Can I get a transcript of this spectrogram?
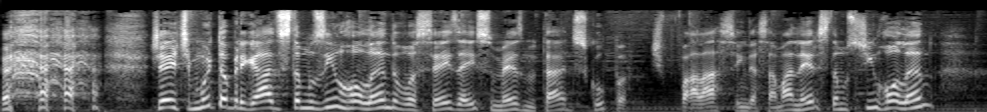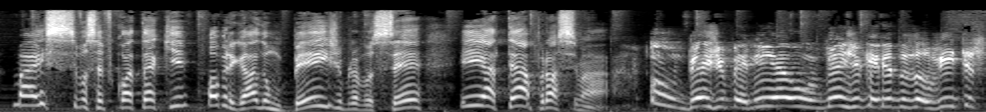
Gente, muito obrigado. Estamos enrolando vocês, é isso mesmo, tá? Desculpa te falar assim dessa maneira, estamos te enrolando. Mas se você ficou até aqui, obrigado, um beijo pra você e até a próxima. Um beijo, Peninha, um beijo, queridos ouvintes,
